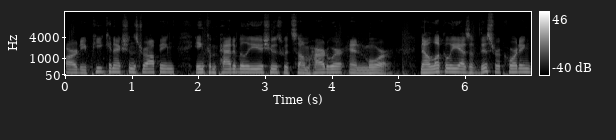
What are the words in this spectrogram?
RDP connections dropping, incompatibility issues with some hardware, and more. Now, luckily, as of this recording,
